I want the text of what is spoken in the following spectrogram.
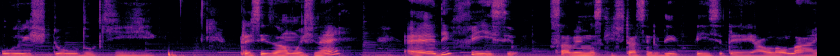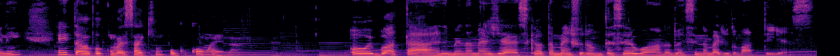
o estudo que precisamos, né? É difícil Sabemos que está sendo difícil ter aula online, então eu vou conversar aqui um pouco com ela. Oi, boa tarde. Meu nome é Jéssica, eu também estudo no terceiro ano do ensino médio do Matias.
